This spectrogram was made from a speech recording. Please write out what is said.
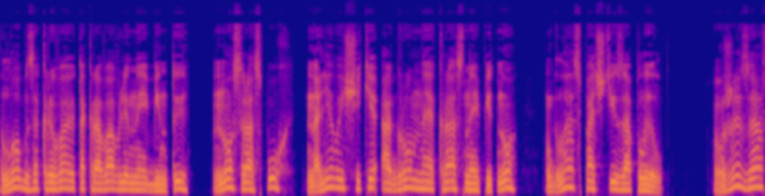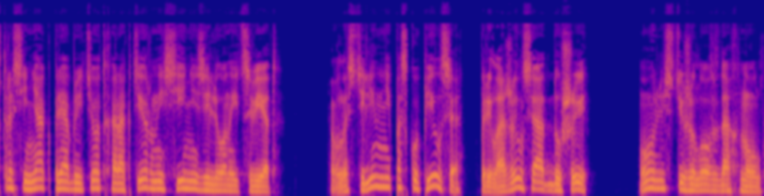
лоб закрывают окровавленные бинты, нос распух, на левой щеке огромное красное пятно, глаз почти заплыл. Уже завтра синяк приобретет характерный сине-зеленый цвет. Властелин не поскупился, приложился от души. Олис тяжело вздохнул.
